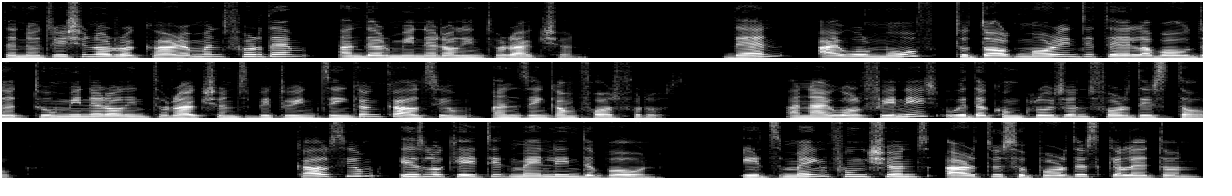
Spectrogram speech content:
the nutritional requirements for them, and their mineral interaction. Then, I will move to talk more in detail about the two mineral interactions between zinc and calcium and zinc and phosphorus. And I will finish with the conclusions for this talk. Calcium is located mainly in the bone. Its main functions are to support the skeleton,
